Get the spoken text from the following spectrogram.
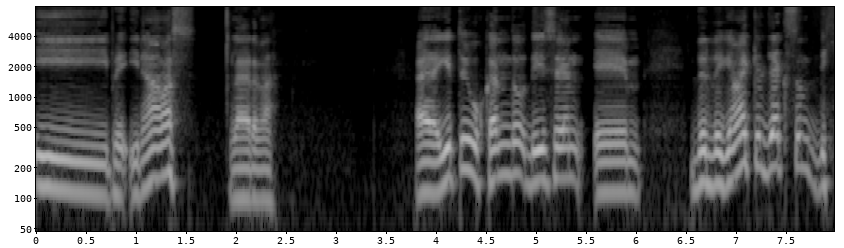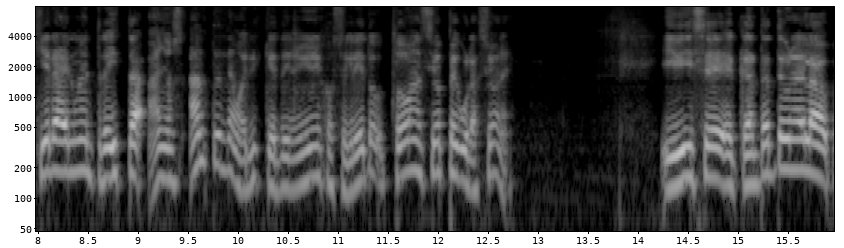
Y, y nada más, la verdad. A ver, aquí estoy buscando, dicen, em, desde que Michael Jackson dijera en una entrevista años antes de morir que tenía un hijo secreto, todo han sido especulaciones. Y dice, el cantante una de, la,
